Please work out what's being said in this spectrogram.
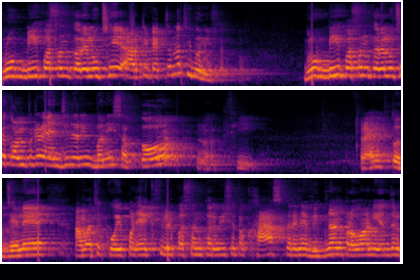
ગ્રુપ બી પસંદ કરેલું છે એ આર્કિટેક્ચર નથી બની શકતો. ગ્રુપ બી પસંદ કરેલું છે કોમ્પ્યુટર એન્જિનિયરિંગ બની શકતો નથી. રાઈટ તો જેને આમાંથી કોઈ પણ એક ફિલ્ડ પસંદ કરવી છે, તો ખાસ કરીને વિજ્ઞાન પ્રવાહની અંદર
